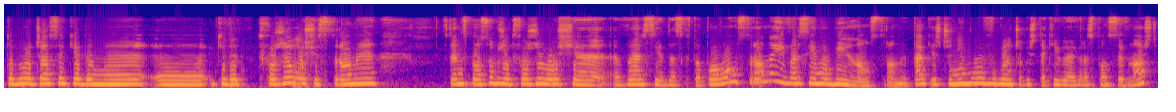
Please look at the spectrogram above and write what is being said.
to były czasy, kiedy my, e, kiedy tworzyło się strony w ten sposób, że tworzyło się wersję desktopową strony i wersję mobilną strony, tak? Jeszcze nie było w ogóle czegoś takiego jak responsywność.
